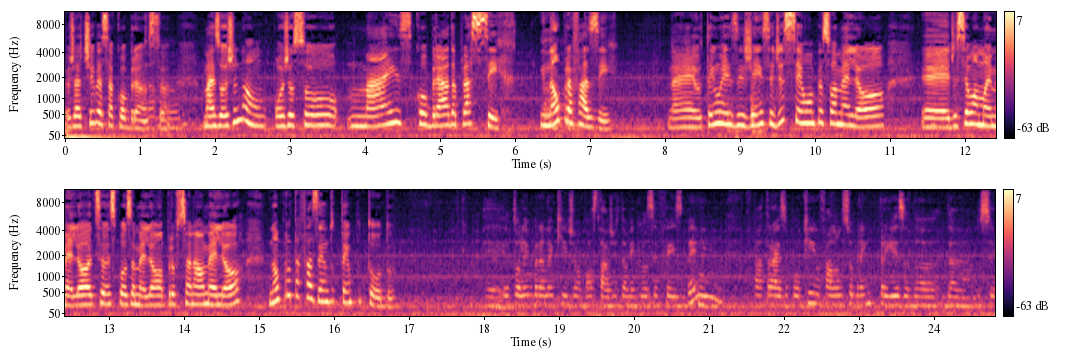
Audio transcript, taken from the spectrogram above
Eu já tive essa cobrança. Aham. Mas hoje não. Hoje eu sou mais cobrada para ser e não Aham. para fazer. Né? Eu tenho uma exigência de ser uma pessoa melhor, é, de ser uma mãe melhor, de ser uma esposa melhor, uma profissional melhor, não para estar fazendo o tempo todo. É, eu tô lembrando aqui de uma postagem também que você fez bem para trás um pouquinho, falando sobre a empresa da, da, do seu,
